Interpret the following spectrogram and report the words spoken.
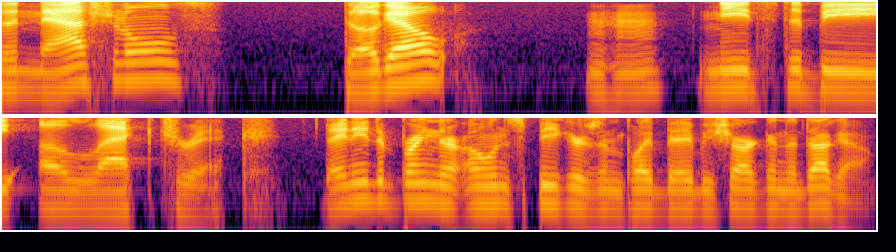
The Nationals dugout Mm-hmm. needs to be electric. They need to bring their own speakers and play Baby Shark in the dugout.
